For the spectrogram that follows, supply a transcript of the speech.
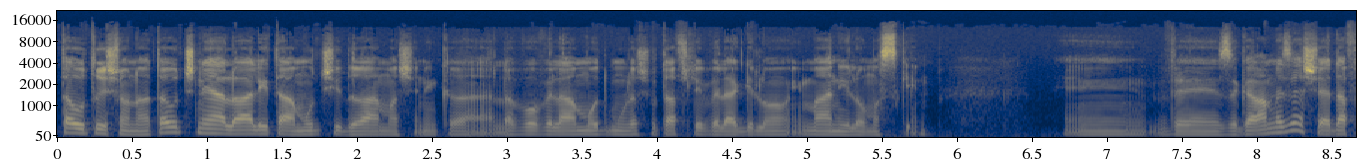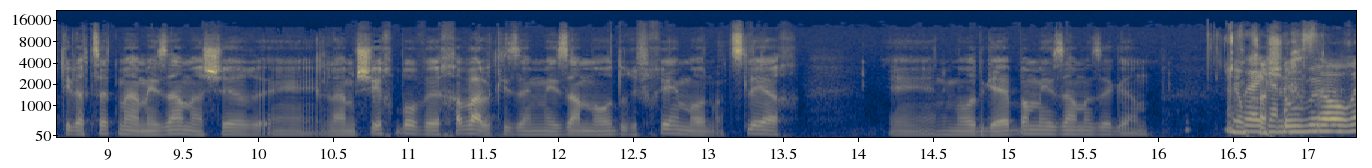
טעות ראשונה. טעות שנייה, לא היה לי את העמוד שדרה, מה שנקרא, לבוא ולעמוד מול השותף שלי ולהגיד לו עם מה אני לא מסכים. אה, וזה גרם לזה שהעדפתי לצאת מהמיזם מאשר אה, להמשיך בו, וחבל, כי זה מיזם מאוד רווחי, מאוד מצליח. אני מאוד גאה במיזם הזה גם. אז רגע, חשוב, נחזור,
